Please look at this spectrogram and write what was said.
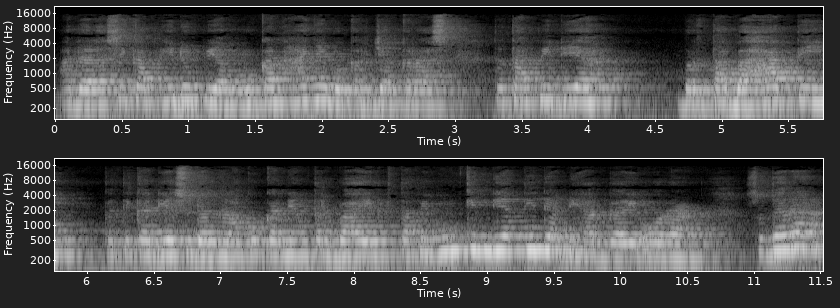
adalah sikap hidup yang bukan hanya bekerja keras, tetapi dia bertabah hati ketika dia sudah melakukan yang terbaik, tetapi mungkin dia tidak dihargai orang. Saudara,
